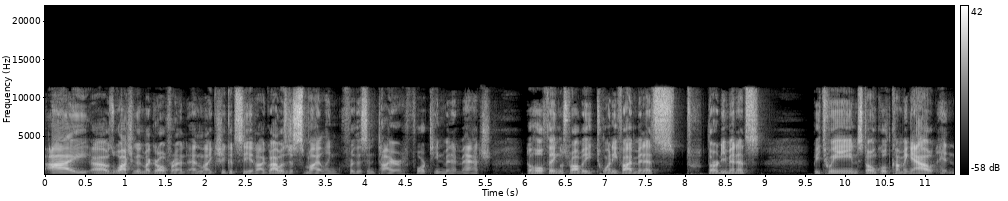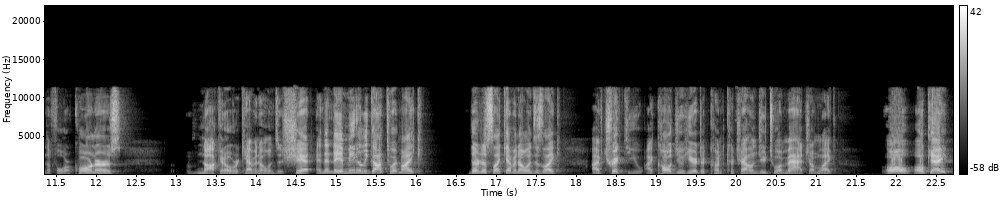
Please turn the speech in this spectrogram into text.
I uh, was watching with my girlfriend and like she could see it. Like I was just smiling for this entire 14 minute match. The whole thing was probably 25 minutes, 30 minutes between Stone Cold coming out, hitting the four corners, knocking over Kevin Owens' shit, and then they immediately got to it, Mike. They're just like Kevin Owens is like, "I've tricked you. I called you here to con- challenge you to a match." I'm like, "Oh, okay."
